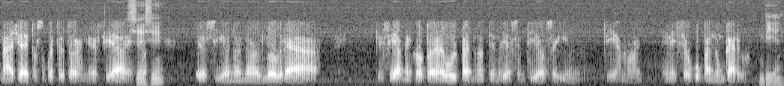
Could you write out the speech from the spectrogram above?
más allá de, por supuesto, de todas las universidades. Pero si uno no logra que sea mejor para la ULPA, no tendría sentido seguir, digamos, en ese ocupando un cargo. Bien.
